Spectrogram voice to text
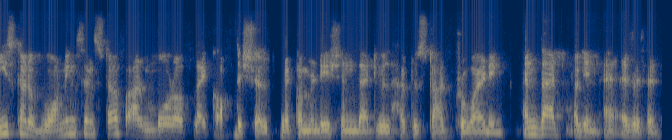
these kind of warnings and stuff are more of like off the shelf recommendation that you'll have to start providing. And that again as i said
